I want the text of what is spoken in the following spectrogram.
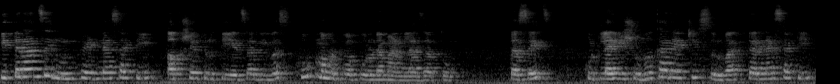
पितरांचे ऋण फेडण्यासाठी अक्षय तृतीयेचा दिवस खूप महत्त्वपूर्ण मानला जातो. तसेच कुठल्याही शुभ कार्याची सुरुवात करण्यासाठी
